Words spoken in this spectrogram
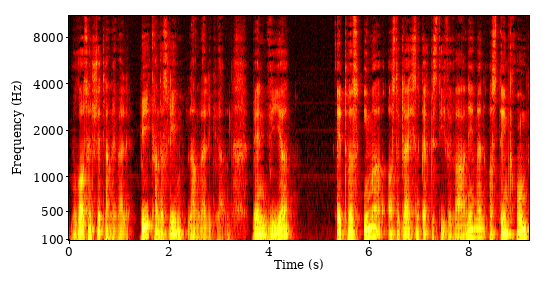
Woraus entsteht Langeweile? Wie kann das Leben langweilig werden? Wenn wir etwas immer aus der gleichen Perspektive wahrnehmen. Aus dem Grund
